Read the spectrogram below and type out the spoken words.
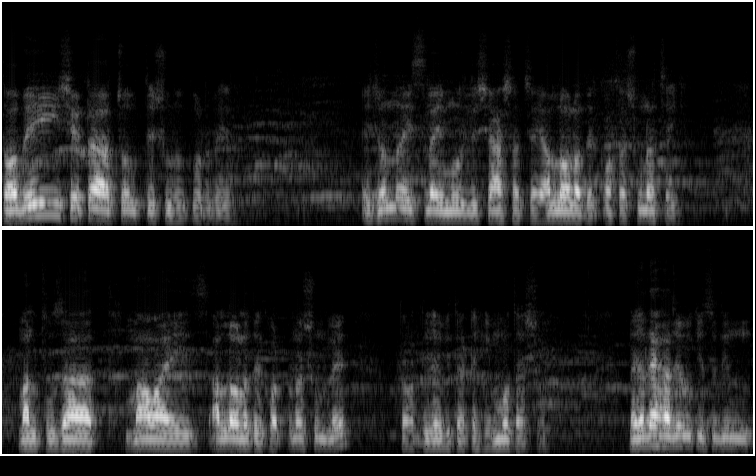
তবেই সেটা চলতে শুরু করবে। এই জন্য ইসলামী মজলিসে আসা চাই, আল্লাহওয়ালাদের কথা শোনা চাই। মালফুজাত, মাওয়াইজ, আল্লাহওয়ালাদের ঘটনা শুনলে তখন দিনের ভিতরে একটা হিম্মত আসে। না দেখা যাবে কিছুদিন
